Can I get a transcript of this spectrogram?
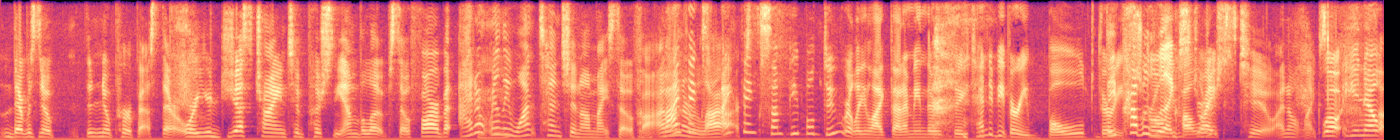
there was no no purpose there, or you're just trying to push the envelope so far. But I don't really mm-hmm. want tension on my sofa. I I want to think relax. I think some people do really like that. I mean, they they tend to be very bold, very they probably strong like colors. stripes too. I don't like Well, stripes. you know,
